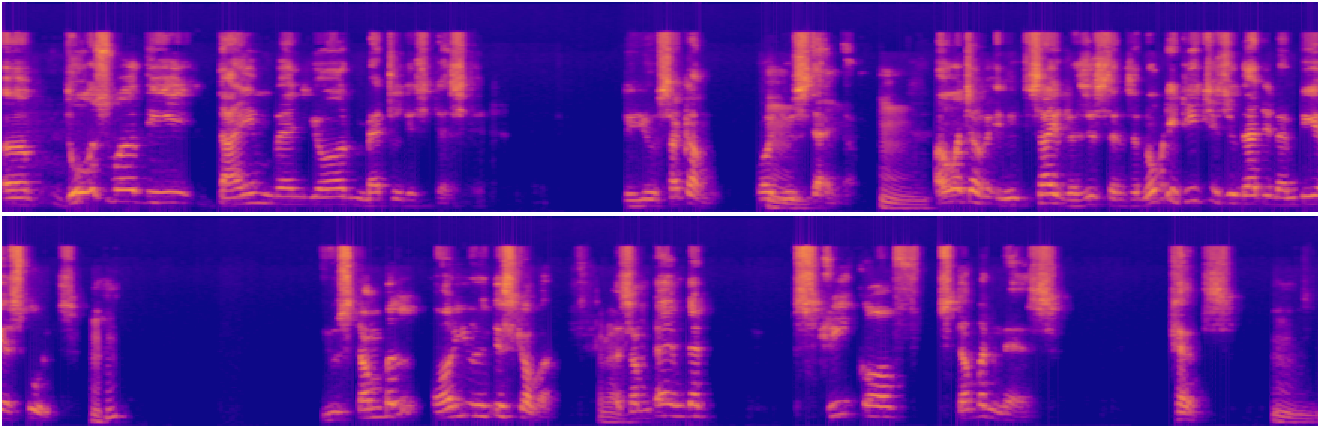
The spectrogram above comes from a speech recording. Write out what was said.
Uh, those were the time when your metal is tested. Do you succumb or mm. you stand up? Mm. How much of inside resistance? And nobody teaches you that in MBA schools. Mm-hmm. You stumble or you discover. Right. Sometimes that streak of stubbornness helps. Mm.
